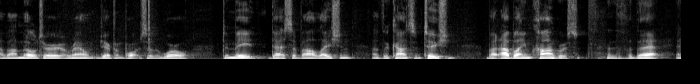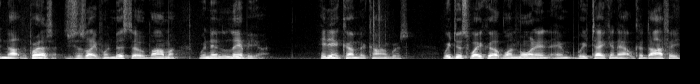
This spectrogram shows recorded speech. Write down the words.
of our military around different parts of the world, to me, that's a violation of the Constitution. But I blame Congress for that and not the president. It's just like when Mr. Obama went into Libya. He didn't come to Congress. We just wake up one morning and we've taken out Gaddafi,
